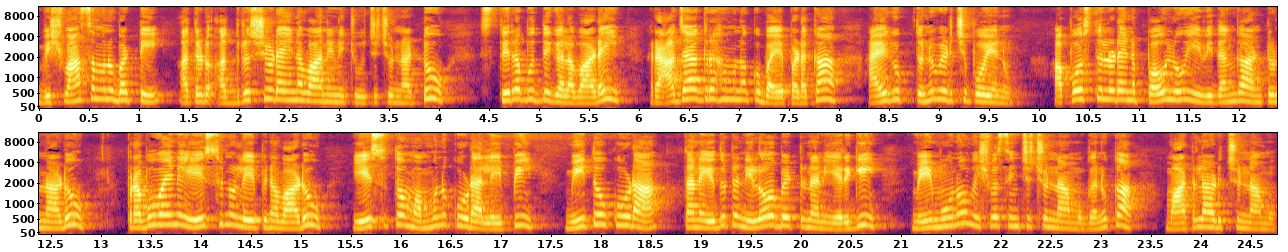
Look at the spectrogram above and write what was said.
విశ్వాసమును బట్టి అతడు అదృశ్యుడైన వానిని చూచుచున్నట్టు స్థిరబుద్ధి గలవాడై రాజాగ్రహమునకు భయపడక ఐగుప్తును విడిచిపోయెను. అపోస్తులుడైన పౌలు ఈ విధంగా అంటున్నాడు ప్రభువైన యేసును లేపినవాడు యేసుతో మమ్మును కూడా లేపి మీతో కూడా తన ఎదుట నిలవబెట్టునని ఎరిగి మేమును విశ్వసించుచున్నాము గనుక మాటలాడుచున్నాము.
